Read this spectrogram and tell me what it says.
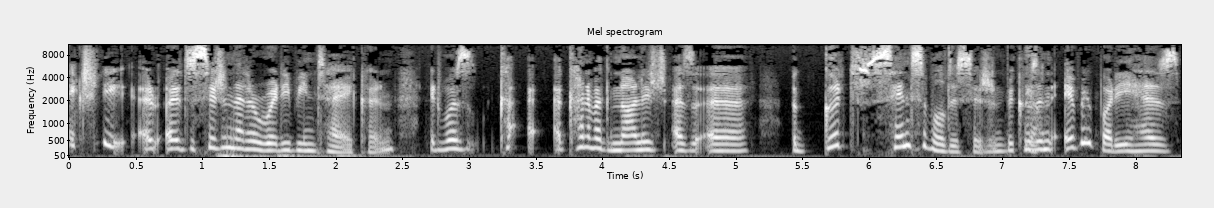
actually a, a decision that had already been taken. It was ki- a kind of acknowledged as a, a good, sensible decision because Yeah. then everybody has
